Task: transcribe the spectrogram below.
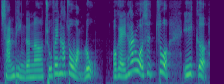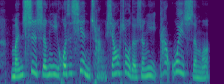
产品的呢？除非他做网络，OK？他如果是做一个门市生意或是现场销售的生意，他为什么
